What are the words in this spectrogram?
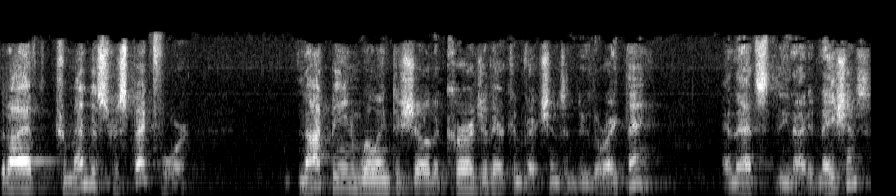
that I have tremendous respect for, not being willing to show the courage of their convictions and do the right thing. And that's the United Nations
